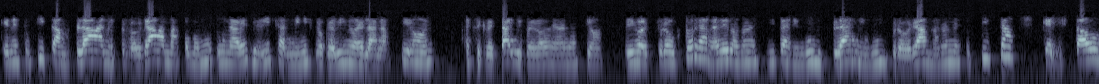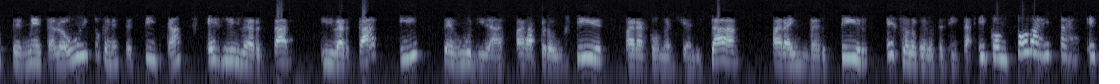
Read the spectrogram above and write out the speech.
que necesitan planes, programas, como una vez le dije al ministro que vino de la Nación, al secretario de la Nación, le digo, el productor ganadero no necesita ningún plan, ningún programa, no necesita que el Estado se meta, lo único que necesita es libertad, libertad y seguridad para producir, para comercializar, para invertir, eso es lo que necesita. Y con todas estas, eh,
